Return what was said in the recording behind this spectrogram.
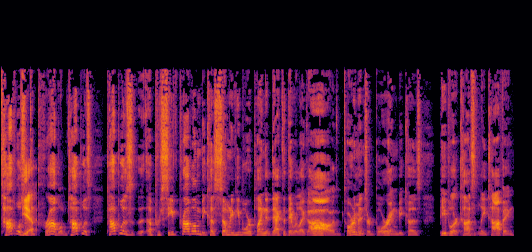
top wasn't Yeah. the problem. Top was top was a perceived problem because so many people were playing the deck that they were like, oh, the tournaments are boring because people are constantly topping.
